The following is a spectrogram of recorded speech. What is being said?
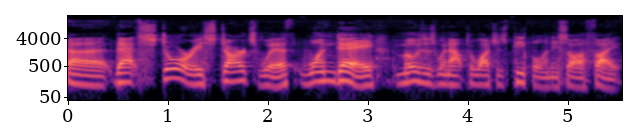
uh, that story starts with one day Moses went out to watch his people and he saw a fight.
